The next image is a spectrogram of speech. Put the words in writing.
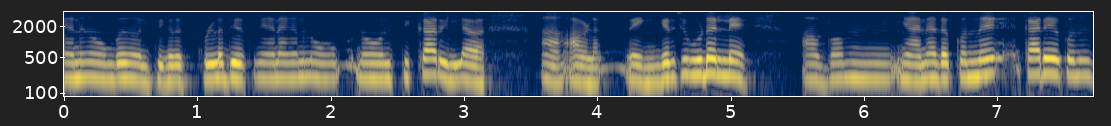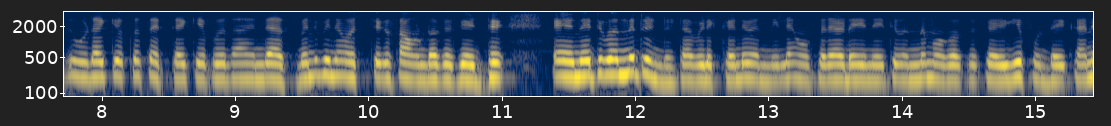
ഞാൻ നോമ്പ് നോൽപ്പിക്കുന്നത് സ്കൂളിലെ ദിവസം ഞാൻ അങ്ങനെ നോ നോൽപ്പിക്കാറില്ല. അവളെ. ഭയങ്കര ചൂടല്ലേ? അപ്പം ഞാനതൊക്കെ ഒന്ന് കറിയൊക്കെ ഒന്ന് ചൂടാക്കിയൊക്കെ സെറ്റാക്കിയപ്പോൾ ഇതാ എന്റെ ഹസ്ബൻഡ് പിന്നെ ഒച്ചയ്ക്ക് സൗണ്ടൊക്കെ കേട്ട് എഴുന്നേറ്റ് വന്നിട്ടുണ്ട് കേട്ടോ. വിളിക്കേണ്ടി വന്നില്ല. മൂപ്പരവിടെ എഴുന്നേറ്റ് വന്ന് മുഖമൊക്കെ കഴുകി ഫുഡ് കഴിക്കാൻ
